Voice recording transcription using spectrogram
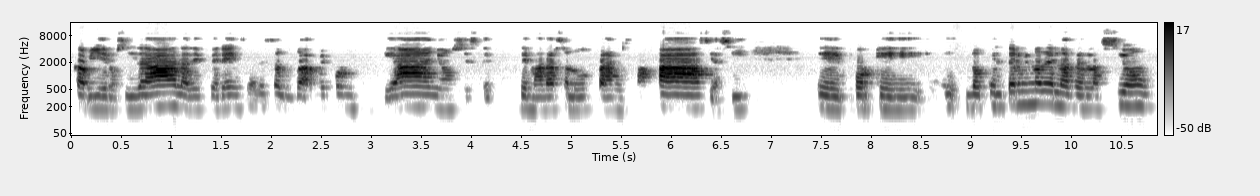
caballerosidad, la deferencia de saludarme por mi cumpleaños, este, de mandar saludos para mis papás y así, eh, porque eh, el término de la relación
